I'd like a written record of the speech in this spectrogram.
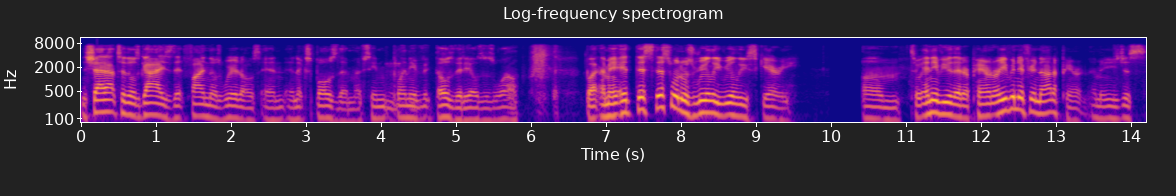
And shout out to those guys that find those weirdos and and expose them. I've seen plenty of those videos as well. But I mean, it this this one was really really scary. Um, to any of you that are parent, or even if you're not a parent, I mean, you just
